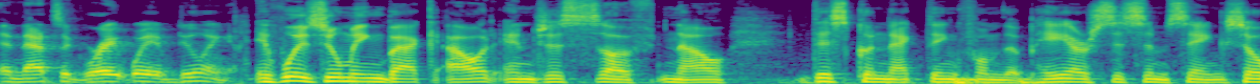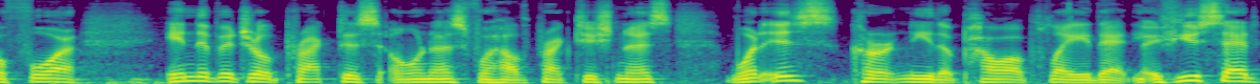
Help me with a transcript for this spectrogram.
and that's a great way of doing it. If we're zooming back out and just now disconnecting from the payer system, saying, so for individual practice owners, for health practitioners, what is currently the power play that if you said,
